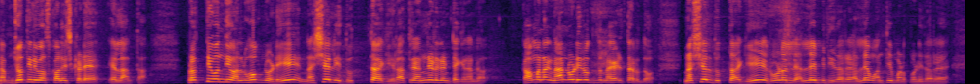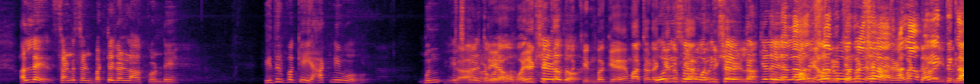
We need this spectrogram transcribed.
ನಮ್ಮ ಜ್ಯೋತಿ ನಿವಾಸ್ ಕಾಲೇಜ್ ಕಡೆ ಎಲ್ಲ ಅಂತ. ಪ್ರತಿಯೊಂದು ನೀವು ಅಲ್ಲಿ ಹೋಗಿ ನೋಡಿ, ನಶೆಯಲ್ಲಿ ದುತ್ತಾಗಿ, ರಾತ್ರಿ ಹನ್ನೆರಡು ಗಂಟೆಗೆ ನಾನು ಕಾಮನ್ ಆಗಿ ನಾನು ನೋಡಿರೋದು ನಾನು ಹೇಳ್ತಾ ಇರೋದು. ನಶೆಯಲ್ಲಿ ದುತ್ತಾಗಿ ರೋಡಲ್ಲಿ ಅಲ್ಲೇ ಬಿದ್ದಿದ್ದಾರೆ, ಅಲ್ಲೇ ವಾಂತಿ ಮಾಡ್ಕೊಂಡಿದ್ದಾರೆ. ಅಲ್ಲೇ ಸಣ್ಣ ಸಣ್ಣ ಬಟ್ಟೆಗಳನ್ನ ಹಾಕ್ಕೊಂಡು ಇದ್ರ ಬಗ್ಗೆ ಯಾಕೆ ನೀವು ಮುನ್ ಈಗ ಹೆಚ್ಚು ಕಡೆ ನೋಡಿ, ತಗೊಳಲ್ಲ? ಒಂದ್ ನಿಮಿಷ ವೈಯಕ್ತಿಕ ಹೇಳೋದು. ಬದುಕಿನ ಬಗ್ಗೆ ಮಾತಾಡಕ್ಕೆ ಪೊಲೀಸರು ನಮ್ಗೆ ಯಾರಿಗೂ ಒಂದ್ ನಿಮಿಷ ಅಧಿಕಾರ ಇಲ್ಲ. ಹೇಳ್ತೀನಿ ಕೇಳಿ. ಅಲ್ಲ, ಪೊಲೀಸರು ಯಾವ ಒಂದ್ ನಿಮಿಷ. ರೀತಿ ಅಲ್ಲ, ಬಟ್ ವೈಯಕ್ತಿಕವಾಗಿ ಇದನ್ನ-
